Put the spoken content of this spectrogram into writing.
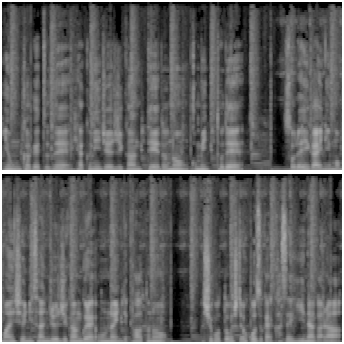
4ヶ月で120時間程度のコミットで、それ以外にも毎週に30時間ぐらいオンラインでパートの仕事をしてお小遣い稼ぎながら、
